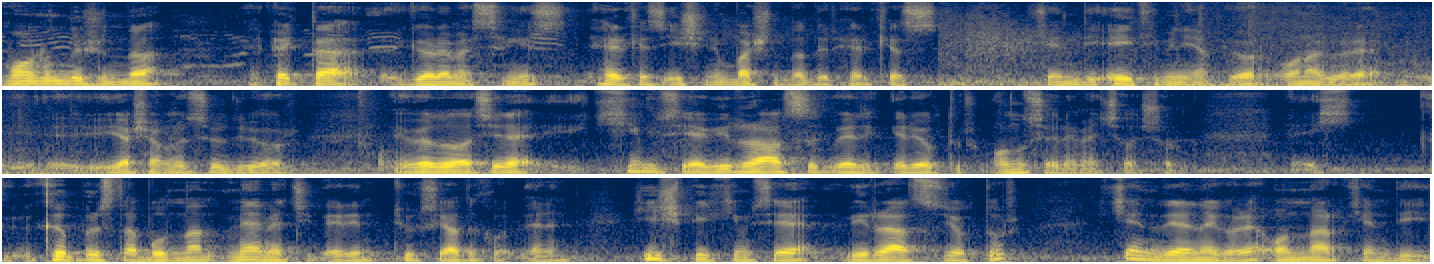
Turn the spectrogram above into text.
Ama onun dışında e, pek de göremezsiniz. Herkes işinin başındadır. Herkes kendi eğitimini yapıyor. Ona göre e, yaşamını sürdürüyor. E, ve dolayısıyla kimseye bir rahatsızlık verdikleri yoktur. Onu söylemeye çalışıyorum. Kıbrıs'ta bulunan Mehmetçiklerin, Türk Silahlı Kuvvetleri'nin hiçbir kimseye bir rahatsız yoktur. Kendilerine göre onlar kendi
